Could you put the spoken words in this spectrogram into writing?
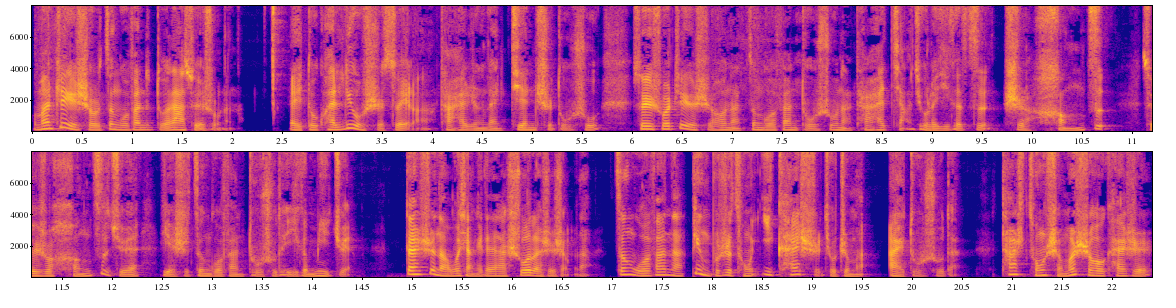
我们看这个时候，曾国藩都多大岁数了呢？哎，都快六十岁了，他还仍在坚持读书。所以说这个时候呢，曾国藩读书呢，他还讲究了一个字，是恒字。所以说恒字诀也是曾国藩读书的一个秘诀。但是呢，我想给大家说的是什么呢？曾国藩呢，并不是从一开始就这么爱读书的。他是从什么时候开始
